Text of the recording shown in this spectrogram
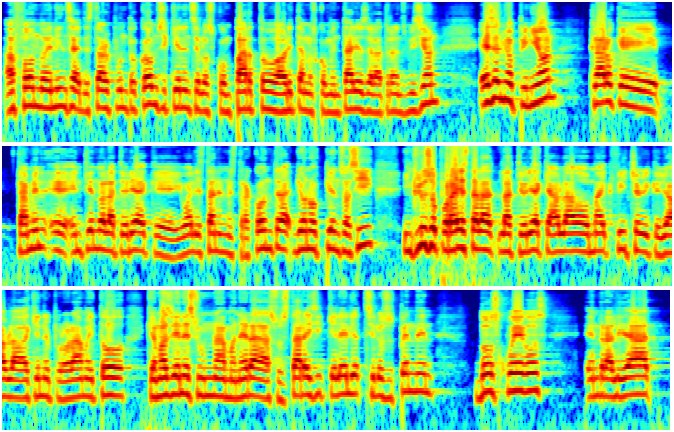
a fondo en insidestar.com, si quieren se los comparto ahorita en los comentarios de la transmisión. Esa es mi opinión, claro que también eh, entiendo la teoría de que igual están en nuestra contra. Yo no pienso así. Incluso por ahí está la, teoría que ha hablado Mike Fisher y que yo he hablado aquí en el programa y todo. Que más bien es una manera de asustar a Ezekiel Elliott. Si lo suspenden dos juegos, en realidad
